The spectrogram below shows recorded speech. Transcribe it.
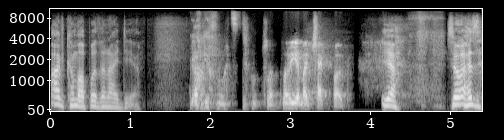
I've come up with an idea. Okay, let's do, let me get my checkbook. Yeah. So as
